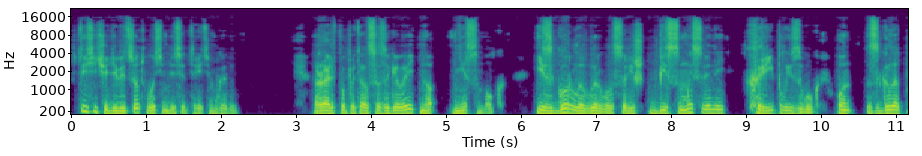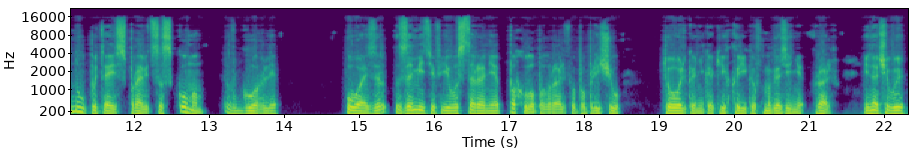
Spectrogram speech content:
в 1983 году». Ральф попытался заговорить, но не смог. Из горла вырвался лишь бессмысленный, хриплый звук. Он сглотнул, пытаясь справиться с комом в горле. Уайзер, заметив его старания, похлопал Ральфа по плечу. «Только никаких криков в магазине, Ральф, иначе вы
